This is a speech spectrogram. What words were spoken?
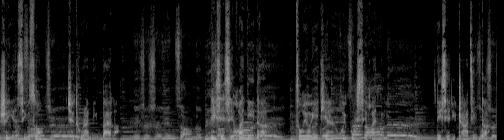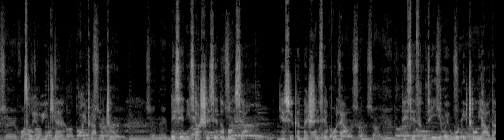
睡眼惺忪，却突然明白了：那些喜欢你的，总有一天会不喜欢你；那些你抓紧的，总有一天会抓不住；那些你想实现的梦想，也许根本实现不了；那些曾经以为无比重要的，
